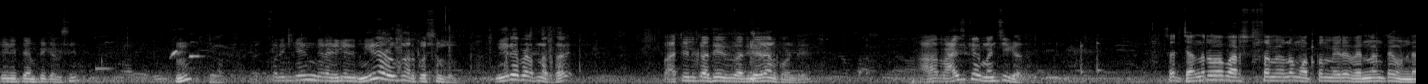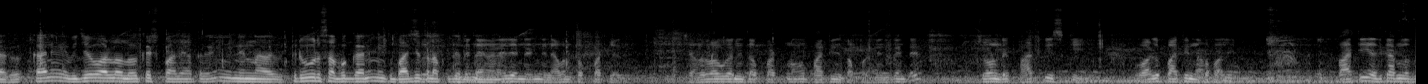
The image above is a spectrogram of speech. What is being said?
టీడీపీ ఎంపీ కలిసి. మరి ఇంకేం మీరు అడిగేది? మీరే అడుగుతున్నారు క్వశ్చన్లు. మీరే పెడుతున్నారు సరే. పార్టీలకు అది అది వేరే అనుకోండి. ఆ రాజకీయాలు మంచివి కాదు. సార్ చంద్రబాబు అరెస్ట్ సమయంలో మొత్తం మీరే వెన్నంటే ఉండారు. కానీ విజయవాడలో లోకేష్ పాదయాత్ర కానీ నిన్న తిరువురు సభకు కానీ మీకు బాధ్యతలు నేను అనేది ఏంటంటే నేను ఎవరిని తప్పట్లేదు. చంద్రబాబు గారిని తప్పట్టను పార్టీని తప్పట్లేదు ఎందుకంటే చూడండి పార్టీస్కి వాళ్ళు పార్టీని నడపాలి. పార్టీ అధికారంలోకి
